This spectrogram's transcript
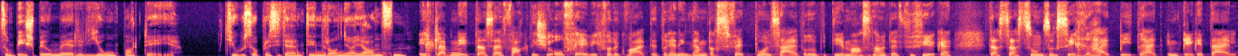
Zum Beispiel mehrere Jungparteien die JUSO-Präsidentin Ronja Jansen. Ich glaube nicht, dass eine faktische Aufhebung von der Gewaltentrennung, nämlich dass FEDPOL selber über diese Massnahmen verfügen dass das zu unserer Sicherheit beiträgt. Im Gegenteil.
